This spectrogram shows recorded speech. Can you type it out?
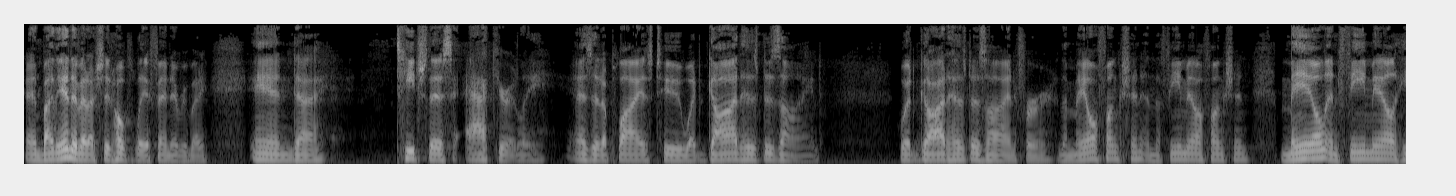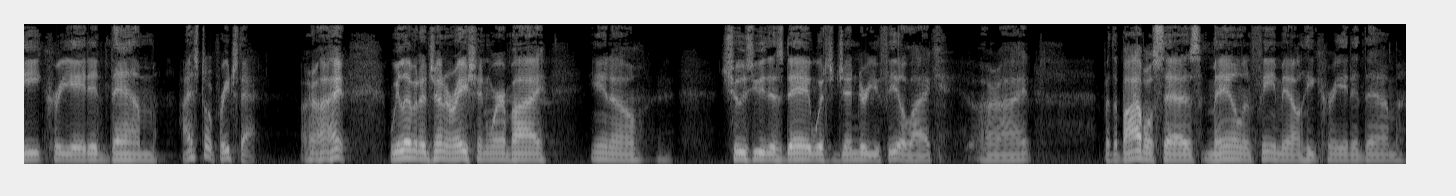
and by the end of it, I should hopefully offend everybody. And uh, teach this accurately as it applies to what God has designed. What God has designed for the male function and the female function. Male and female, He created them. I still preach that. All right? We live in a generation whereby, you know, choose you this day which gender you feel like, all right? But the Bible says male and female, He created them.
